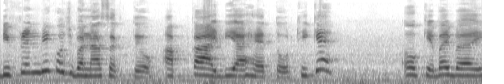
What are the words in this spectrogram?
डिफरेंट भी कुछ बना सकते हो आपका आइडिया है तो ठीक है ओके बाय बाय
